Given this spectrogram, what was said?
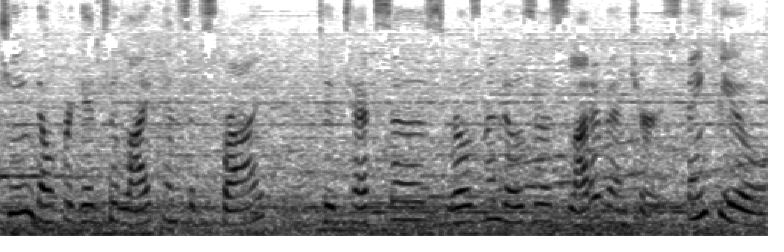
watching. Don't forget to like and subscribe to Texas Rose Mendoza Slot Adventures. Thank you.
